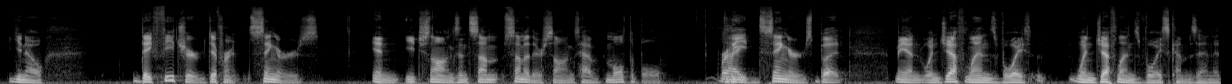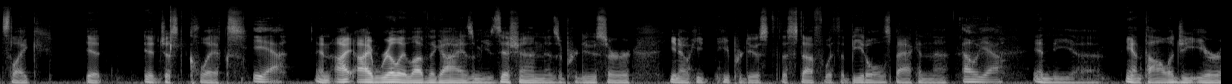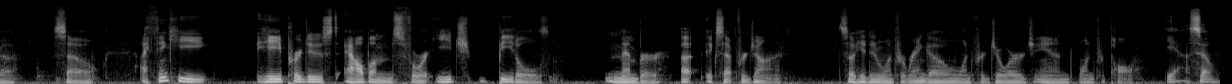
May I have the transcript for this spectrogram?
you know they feature different singers in each songs, and some some of their songs have multiple Right. lead singers. But man, when Jeff Lynne's voice when Jeff Lynne's voice comes in, it's like it it just clicks. Yeah. And I, I really love the guy as a musician, as a producer. You know, he he produced the stuff with the Beatles back in the Oh yeah. In the uh, anthology era. So I think he he produced albums for each Beatles member uh, except for John. So he did one for Ringo, one for George, and one for Paul. Yeah. So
